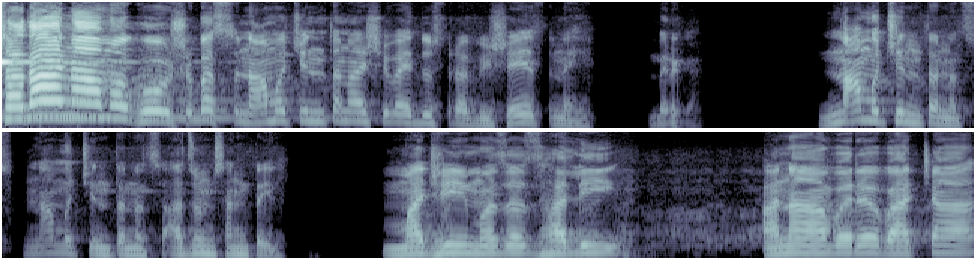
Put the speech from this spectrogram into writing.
सदा नाम घोष बस नामचिंतनाशिवाय दुसरा विषयच नाही. बरं का नामचिंतनच नामचिंतनच अजून सांगता येईल. माझी मज झाली अनावर वाचा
